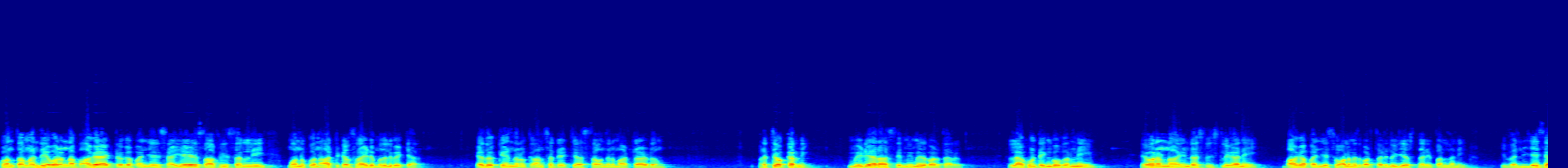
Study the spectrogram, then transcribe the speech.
కొంతమంది ఎవరన్నా బాగా యాక్టివ్గా పనిచేసి ఐఏఎస్ ఆఫీసర్ని మొన్న కొన్ని ఆర్టికల్స్ రాయడం మొదలుపెట్టారు. ఏదో కేంద్రం కాన్సన్ట్రేట్ చేస్తూ ఉందని మాట్లాడడం ప్రతి ఒక్కరిని మీడియా రాస్తే మీ మీద పడతారు. లేకుంటే ఇంకొకరిని ఎవరన్నా ఇండస్ట్రియలిస్టులు కానీ బాగా పనిచేసి వాళ్ళ మీద పడతారు. ఎందుకు చేస్తున్నారు ఈ పనులని? ఇవన్నీ చేసే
